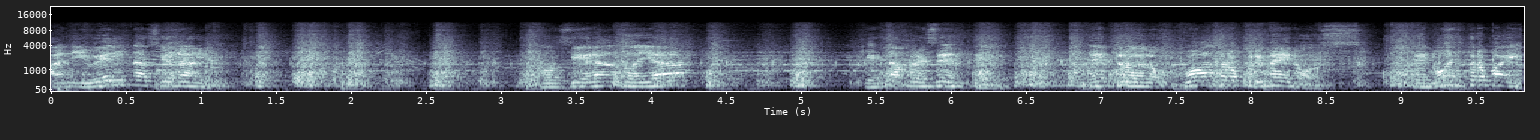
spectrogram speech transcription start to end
a nivel nacional. Considerando ya que está presente dentro de los cuatro primeros de nuestro país.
